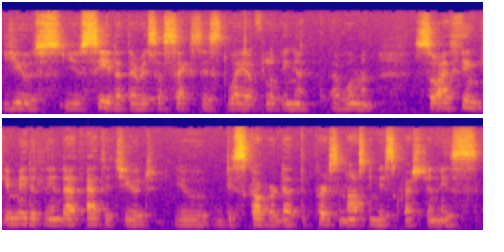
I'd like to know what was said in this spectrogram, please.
use you see that there is a sexist way of looking at a woman. So I think immediately in that attitude you discover that the person asking this question is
